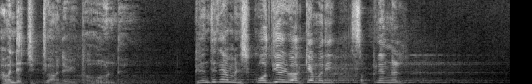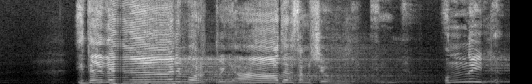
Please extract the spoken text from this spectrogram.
അവന്റെ ചുറ്റും അവന്റെ വിഭവമുണ്ട്. പിന്നെന്തിനാ മനുഷ്യ കൊതി ഒഴിവാക്കിയാൽ മതി. സ്വപ്നങ്ങൾ. ഇതെല്ലാവരും ഉറപ്പ്. യാതൊരു സംശയവുമില്ല. ഒന്നുമില്ല.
